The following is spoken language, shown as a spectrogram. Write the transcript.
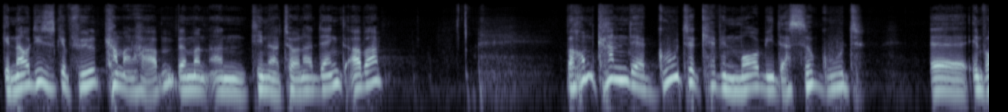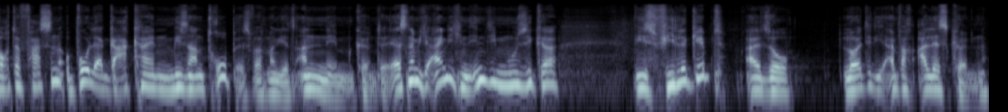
Genau dieses Gefühl kann man haben, wenn man an Tina Turner denkt, aber warum kann der gute Kevin Morby das so gut in Worte fassen, obwohl er gar kein Misanthrop ist, was man jetzt annehmen könnte. Er ist nämlich eigentlich ein Indie-Musiker, wie es viele gibt, also Leute, die einfach alles können.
